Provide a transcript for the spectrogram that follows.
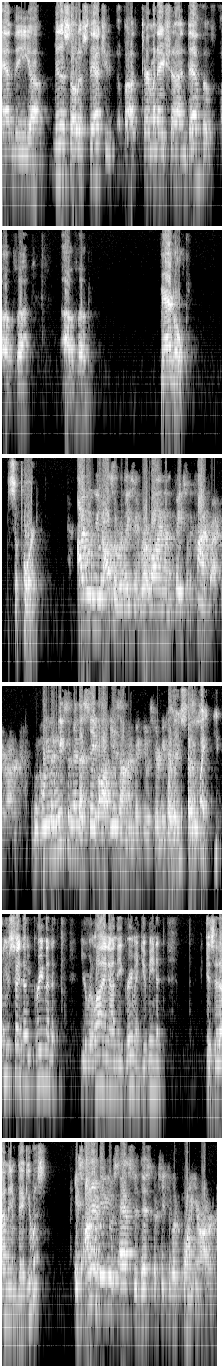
and the uh, Minnesota statute about termination and death of uh, uh, marital support. We would also rely on the face of the contract, Your Honor. When we submit that state law is unambiguous here because... Wait, you say the agreement... You're relying on the agreement. Do you mean... Is it unambiguous? It's unambiguous as to this particular point, Your Honor.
